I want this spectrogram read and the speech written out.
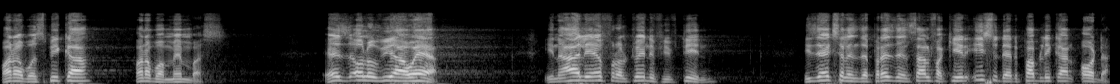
Honorable Speaker, honorable members, as all of you are aware, in early April 2015, His Excellency the President Salva Kiir issued a Republican order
